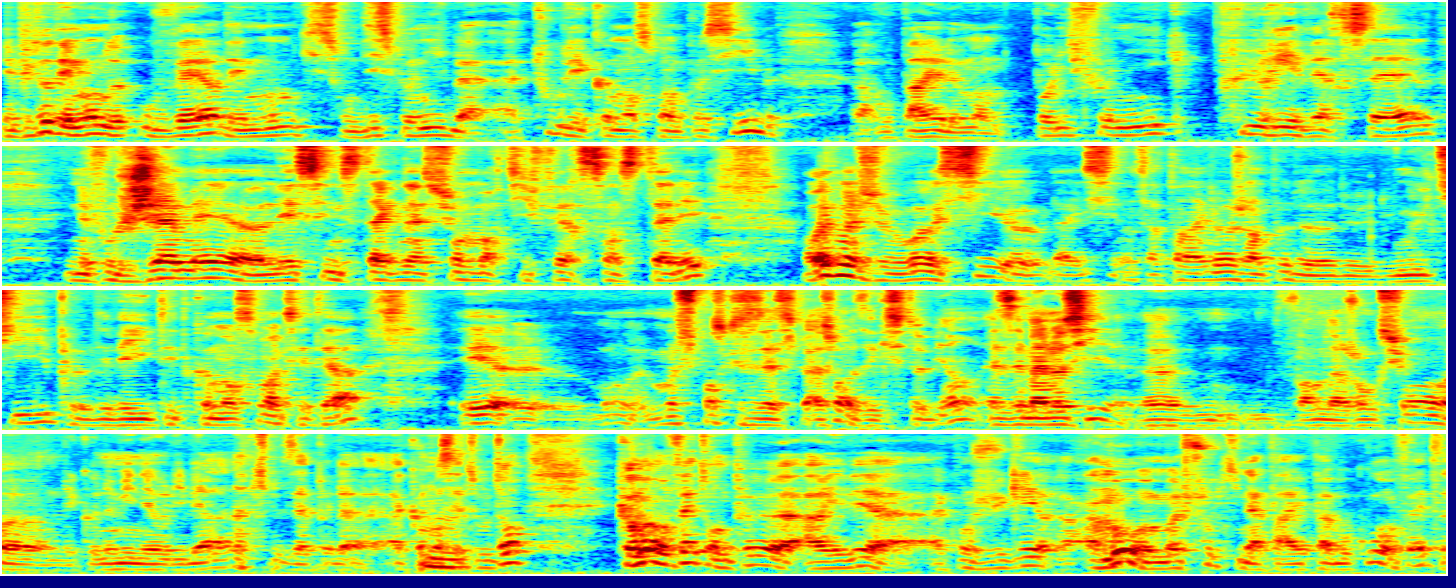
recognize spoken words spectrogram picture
mais plutôt des mondes ouverts, des mondes qui sont disponibles à, tous les commencements possibles. Alors, vous parlez de monde polyphonique, pluriversel, il ne faut jamais laisser une stagnation mortifère s'installer. En fait, moi, je vois aussi, là, ici, un certain éloge un peu du multiple, des velléités de commencement, etc. Et euh, bon, moi je pense que ces aspirations, elles existent bien. Elles émanent aussi, euh, une forme d'injonction, euh, l'économie néolibérale qui nous appelle à, commencer mm. tout le temps. Comment en fait on peut arriver à, conjuguer un mot, moi je trouve qu'il n'apparaît pas beaucoup en fait,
